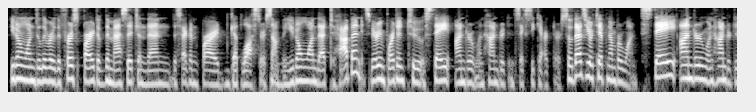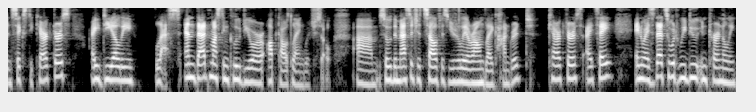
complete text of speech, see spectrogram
you don't want to deliver the first part of the message and then the second part get lost or something. You don't want that to happen. It's very important to stay under 160 characters. So that's your tip number one. Stay under 160 characters, ideally less. And that must include your opt-out language. So, um, so the message itself is usually around like 100 characters, I'd say. Anyways, that's what we do internally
